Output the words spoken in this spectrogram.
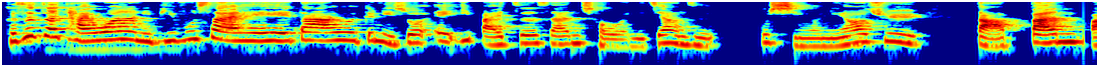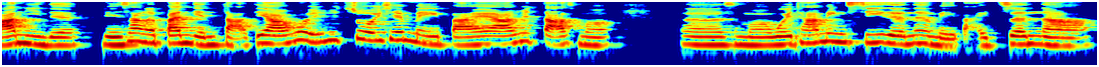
可是，在台湾啊，你皮肤晒黑黑，大家会跟你说：“哎，一白遮三丑啊，你这样子不行哦，你要去打斑，把你的脸上的斑点打掉，或者去做一些美白啊，去打什么呃什么维他命 C 的那个美白针啊。”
